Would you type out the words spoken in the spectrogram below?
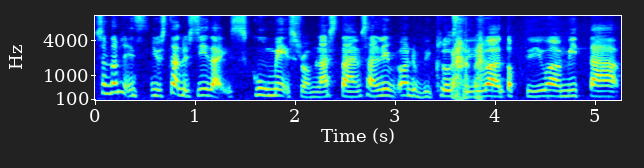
Sometimes it's, you start to see like schoolmates from last time suddenly want to be close to you, want to talk to you, want to meet up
